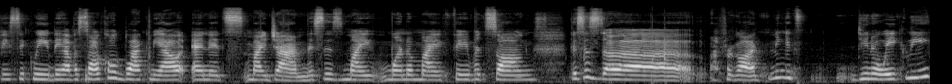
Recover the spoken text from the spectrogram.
Basically, they have a song called Black Me Out and it's my jam. This is my one of my favorite songs. This is, uh, I forgot, I think it's Dina Wakley.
